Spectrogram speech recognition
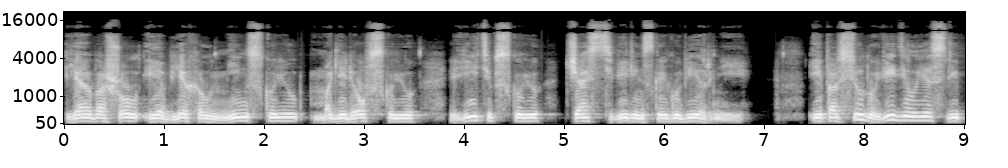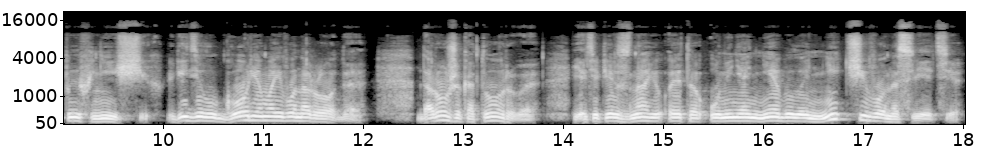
я обошел и объехал Минскую, Могилевскую, Витебскую, часть Виленской губернии. И повсюду видел я слепых нищих, видел горе моего народа, дороже которого, я теперь знаю это, у меня не было ничего на свете.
